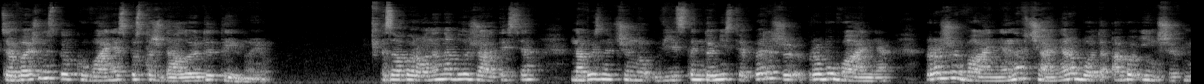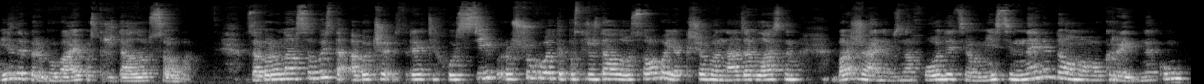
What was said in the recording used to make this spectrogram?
Це обмежене спілкування з постраждалою дитиною. Заборона наближатися на визначену відстань до місця пробування, проживання, навчання, роботи або інших місць, де перебуває постраждала особа. Заборона особиста або через третіх осіб розшукувати постраждалу особу, якщо вона за власним бажанням знаходиться у місці невідомому кривднику,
